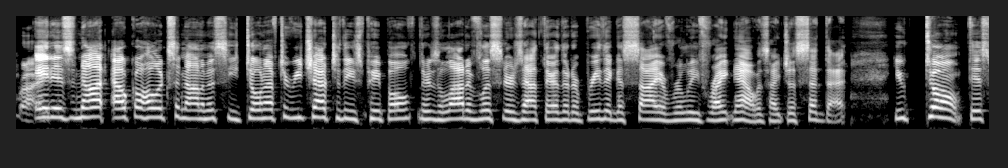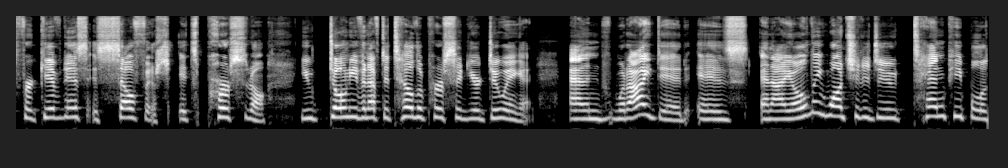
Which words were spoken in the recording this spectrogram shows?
It right? is not Alcoholics Anonymous. You don't have to reach out to these people. There's a lot of listeners out there that are breathing a sigh of relief right now as I just said that. You don't. This forgiveness is selfish, it's personal. You don't even have to tell the person you're doing it. And what I did is, and I only want you to do 10 people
